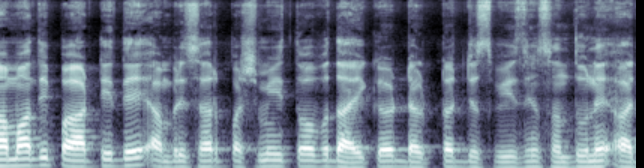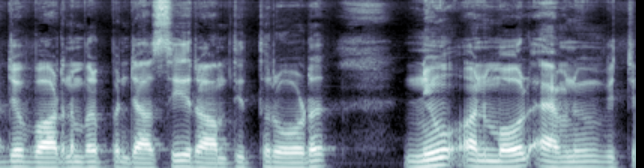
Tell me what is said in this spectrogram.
ਆਮ ਆਦਮੀ ਪਾਰਟੀ ਦੇ ਅੰਮ੍ਰਿਤਸਰ ਪੱਛਮੀ ਤੋਂ ਵਿਧਾਇਕ ਡਾਕਟਰ ਜਸਵੀਰ ਸਿੰਘ ਸੰਧੂ ਨੇ ਅੱਜ ward number 85 Ramtirath road, new Anmol avenue ਵਿੱਚ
